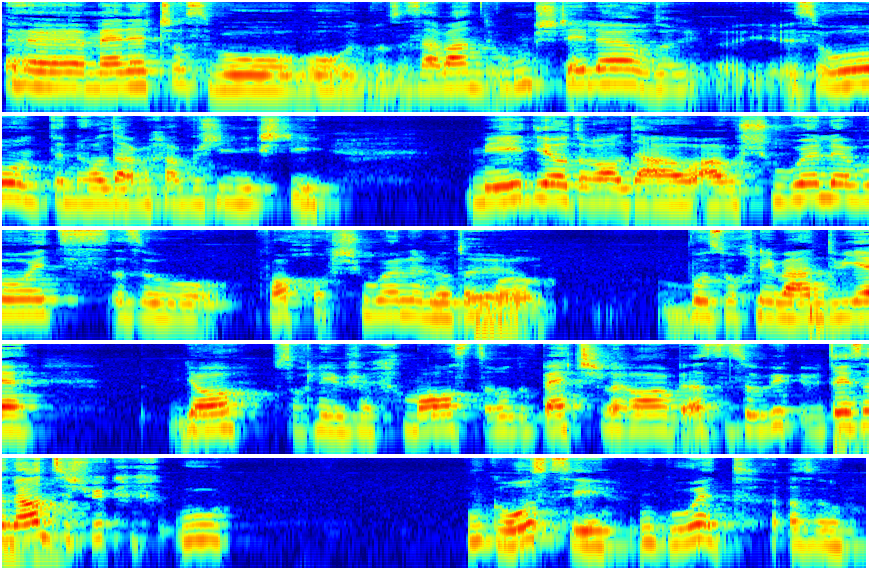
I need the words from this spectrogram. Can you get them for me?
äh, Managers, wo, wo, wo das auch wollen, umstellen oder so. Und dann halt einfach auch verschiedenste Medien oder halt auch, auch Schulen, wo jetzt, also Fachhochschulen oder wow. wo so ein bisschen wollen, wie ja, so ein bisschen Master- oder Bachelorarbeit, also so, die Resonanz ist wirklich u, u gross gewesen, u gut, also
